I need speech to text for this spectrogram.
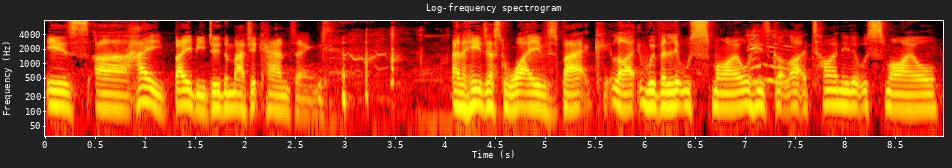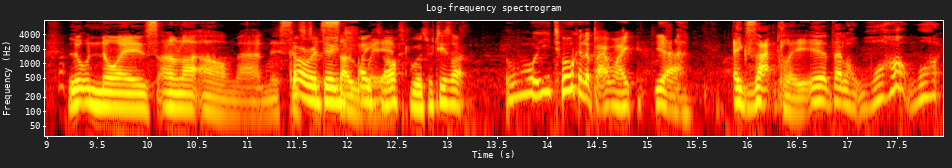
Is uh, hey baby, do the magic hand thing. and he just waves back like with a little smile. He's got like a tiny little smile, little noise. and I'm like, oh man, this Cara is just Dune's so face weird. afterwards, which is like, what are you talking about, mate? Yeah, exactly. Yeah, they're like, what, what,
